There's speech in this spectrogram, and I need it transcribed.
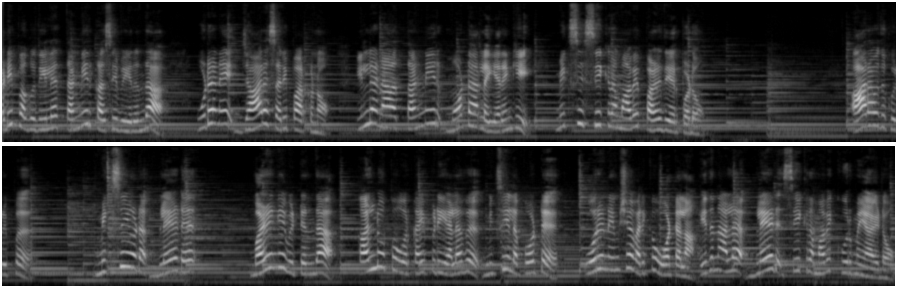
அடிப்பகுதியில் தண்ணீர் கசிவு இருந்தால் உடனே ஜாரை சரி பார்க்கணும். இல்லனா தண்ணீர் மோட்டாரில் இறங்கி மிக்ஸி சீக்கிரமாகவே பழுது ஏற்படும். ஆறாவது குறிப்பு. மிக்ஸியோட பிளேடு வழுங்கி விட்டிருந்தா கல்லுப்பு ஒரு கைப்பிடி அளவு மிக்சியில போட்டு ஒரு நிமிஷம் வரைக்கும் ஓட்டலாம். இதனால பிளேடு சீக்கிரமாவே கூர்மையாயிடும்.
